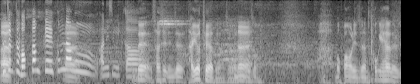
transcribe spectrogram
아, 요즘 또 먹방 꽤 꿈나무 아니십니까? 근데 사실 이제 다이어트 해야 돼요. 제가 네. 그래서 하, 먹방을 이제 포기해야 될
